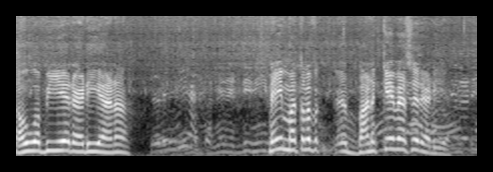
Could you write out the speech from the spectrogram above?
ताऊ अभी ये रेडी है ना नहीं मतलब अ, बन के वैसे रेडी है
